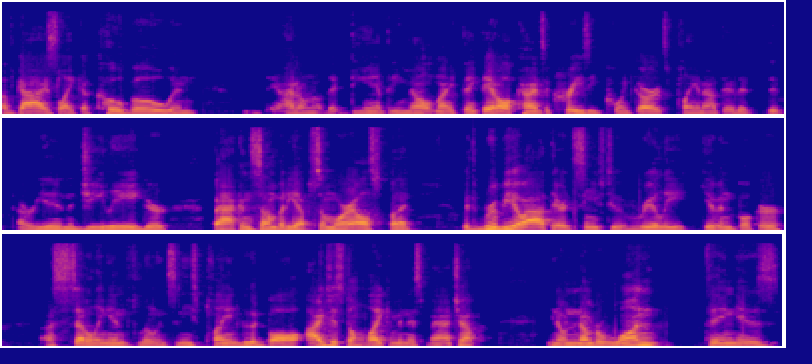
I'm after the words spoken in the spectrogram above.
of guys like Okobo and I don't know that De'Anthony Melton. I think they had all kinds of crazy point guards playing out there that that are either in the G League or backing somebody up somewhere else. But with Rubio out there, it seems to have really given Booker a settling influence, and he's playing good ball. I just don't like him in this matchup. You know, number one thing is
